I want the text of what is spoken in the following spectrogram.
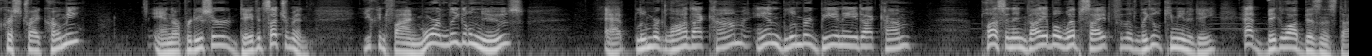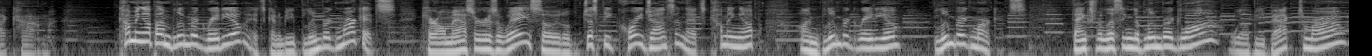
Chris Trichromi, and our producer, David Sucherman. You can find more legal news at BloombergLaw.com and BloombergBNA.com, plus an invaluable website for the legal community at BigLawBusiness.com. Coming up on Bloomberg Radio, it's going to be Bloomberg Markets. Carol Massar is away, so it'll just be Cory Johnson. That's coming up on Bloomberg Radio, Bloomberg Markets. Thanks for listening to Bloomberg Law. We'll be back tomorrow.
